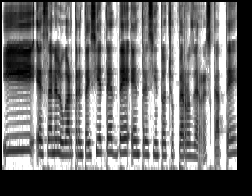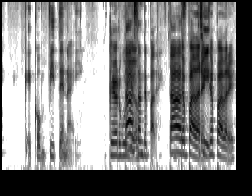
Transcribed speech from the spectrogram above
y está en el lugar 37 de entre 108 perros de rescate que compiten ahí. Qué orgullo. Está bastante padre. Está- Qué padre, sí. qué padre.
